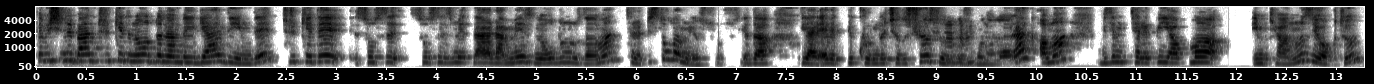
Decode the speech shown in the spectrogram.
Tabii şimdi ben Türkiye'den o dönemde geldiğimde Türkiye'de sosyal, sosyal hizmetlerden mezun olduğunuz zaman terapist olamıyorsunuz. Ya da yani evet bir kurumda çalışıyorsunuz hı hı. uzman olarak ama bizim terapi yapma imkanımız yoktu.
